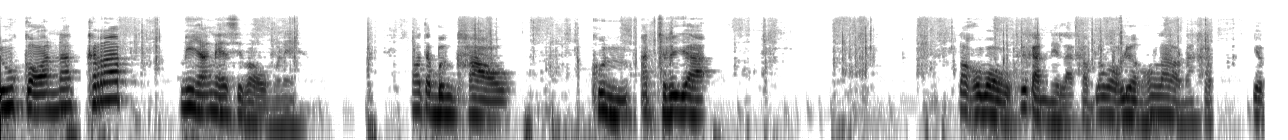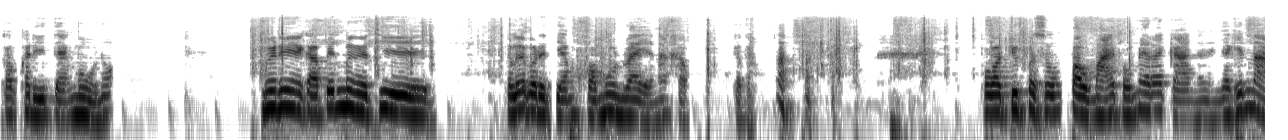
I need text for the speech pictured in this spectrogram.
ดูก่อนนะครับมีหยังแน่สิเว้ามื้อนี้เอาแต่เบิ่งข่าว คุณอัจฉริยะเราก็เว้าคือกันนี่แหละครับเราเว้าเรื่องของเรานะครับ เกี่ยวกับคดีแตงโมเนาะมือนี้ก็เป็นมือที่ก็เลยบ่ได้เตรียมข้อมูลไว้นะครับก็ต้องเพราะว่าจุดประสงค์เป้าหมายผมในรายการอยากเห็นหน้า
